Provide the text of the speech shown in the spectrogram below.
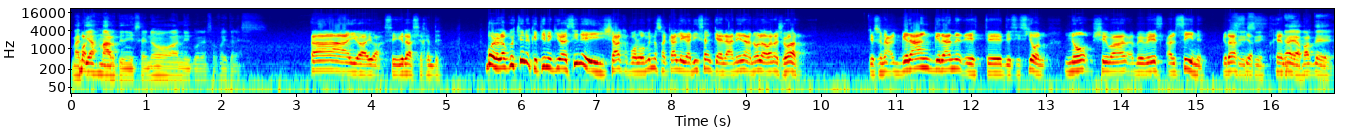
Matías Martín dice, no Andy con eso, ahí tenés. Ah, ahí va, ahí va. Sí, gracias, gente. Bueno, la cuestión es que tiene que ir al cine y ya por lo menos acá legalizan que a la nena no la van a llevar. Que es una gran, gran este, decisión. No llevar bebés al cine. Gracias, Sí, sí. gente. No, y aparte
